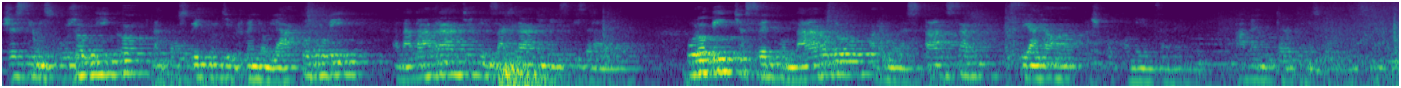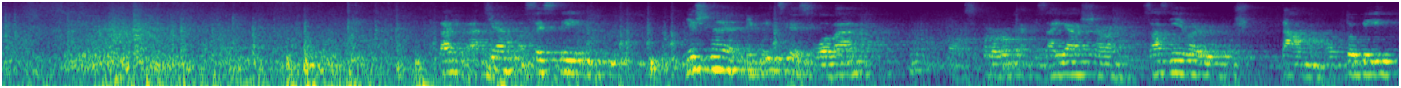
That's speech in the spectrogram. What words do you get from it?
že si mi služobníkom na pozdvihnutie kmeňov Jakobovi a na navrátenie zachránených z Izraela. Urobím ťa svetlom národov, aby moja spása siahala až po koniec zeme. Amen. To je Drahí bratia a sestry, dnešné biblické slova z proroka Izaiáša zaznievajú už v dávnom období,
